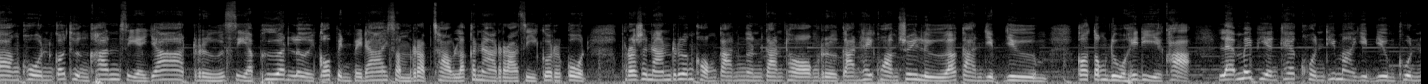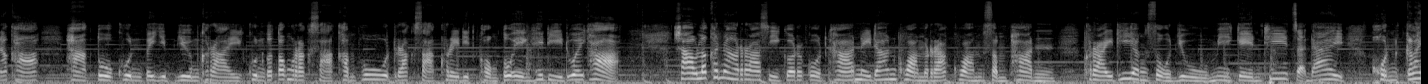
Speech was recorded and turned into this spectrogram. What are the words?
บางคนก็ถึงขั้นเสียญาติหรือเสียเพื่อนเลยก็เป็นไปได้สำหรับชาวลัคนาราศีกรกฎ เพราะฉะนั้นเรื่องของการเงินการทองหรือการให้ความช่วยเหลือการหยิบยืม ก็ต้องดูให้ดีค่ะ และไม่เพียงแค่คนที่มาหยิบยืมคุณนะคะ หากตัวคุณไปหยิบยืมใคร คุณก็ต้องรักษาคำพูด รักษาเครดิตของตัวเองให้ดีด้วยค่ะ ชาวลัคนาราศีกรกฎคะในด้านความรักความสัมพันธ์ ใครที่ยังโสดอยู่มีเกณฑ์ที่จะได้คนใกล้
